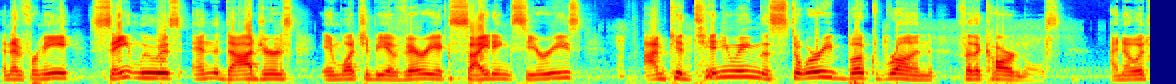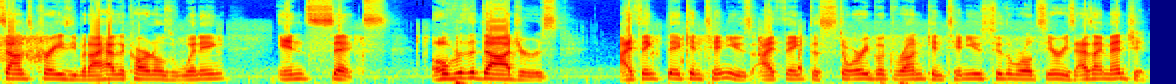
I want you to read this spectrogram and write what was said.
And then for me, St. Louis and the Dodgers in what should be a very exciting series. I'm continuing the storybook run for the Cardinals. I know it sounds crazy, but I have the Cardinals winning in six over the Dodgers. I think it continues. I think the storybook run continues to the World Series. As I mentioned,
